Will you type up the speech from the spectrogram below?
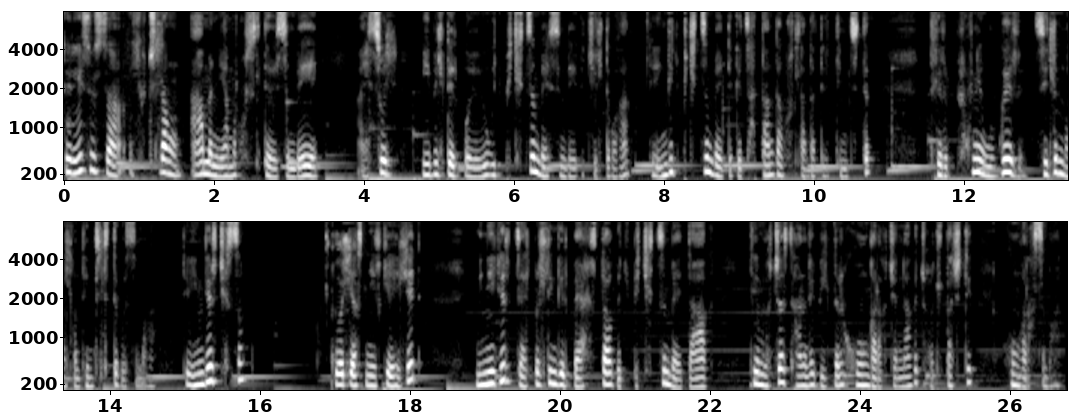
Тэр Иесус хөвчлэн аам нь ямар хүсэлтэй байсан бэ? Эсвэл Библиэлд буюу юу гэж бичигдсэн байсан бэ гэж хэлдэг байгаа. Тэр ингэж бичигдсэн байдаг гэж сатаандаа хүртэл дандаа тэг тэмцдэг. Тэгэхээр Бурхны үгээр сэлэн болгон тэмцэлтдэг байсан байгаа. Тэр энэ дээр ч гэсэн хууль ёсны эрхээ хэлээд минийгэр залбирлын гэр байх ёстой гэж бичигдсэн байдаг. Тийм учраас та нарыг бид нар хөөн гаргаж байна гэж худалдаачдыг хүн гаргасан байна.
